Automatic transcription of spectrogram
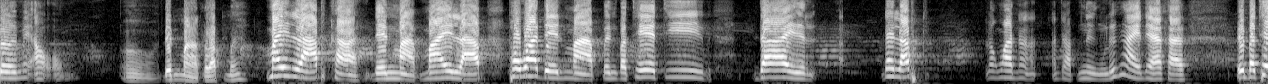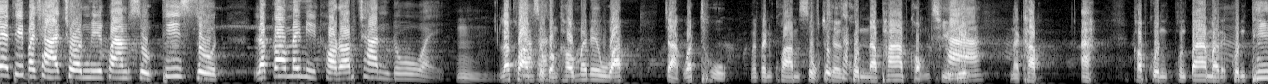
เลยไม่เอา เออเดนมาร์กรับไหม ไม่รับค่ะ เดนมาร์กไม่รับ เพราะว่าเดนมาร์กเป็นประเทศที่ได้ได้รับรางวัลอันดับหนึ่งหรือไงเนี่ยค่ะ เป็นประเทศที่ประชาชนมีความสุขที่สุด แล้วก็ไม่มีคอร์รัปชันด้วย อืมและความสุขของเขาไม่ได้วัดจากวัตถุ มันเป็นความสุขถูกเชิงค่ะคุณภาพของชีวิตค่ะ นะครับอะขอบคุณคุณป้ามาคุณพี่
